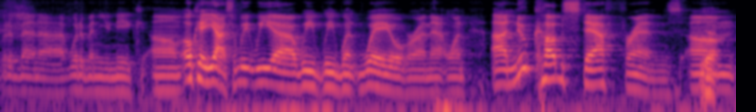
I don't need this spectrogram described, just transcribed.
would have been uh, would have been unique. Um, okay, yeah, so we we uh, we we went way over on that one. Uh, new Cubs staff friends. Um,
